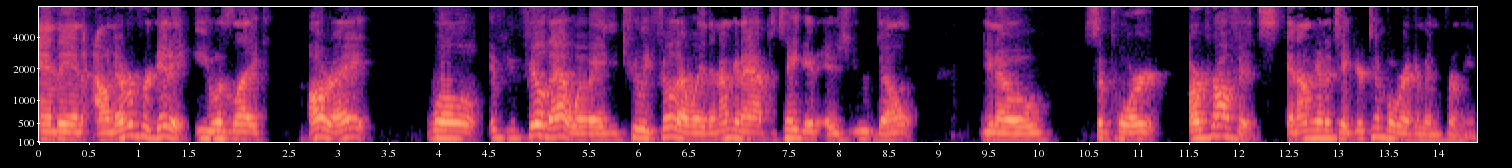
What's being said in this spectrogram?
And then I'll never forget it. He was like, All right, well, if you feel that way and you truly feel that way, then I'm going to have to take it as you don't, you know, support our prophets. And I'm going to take your temple recommend from you.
